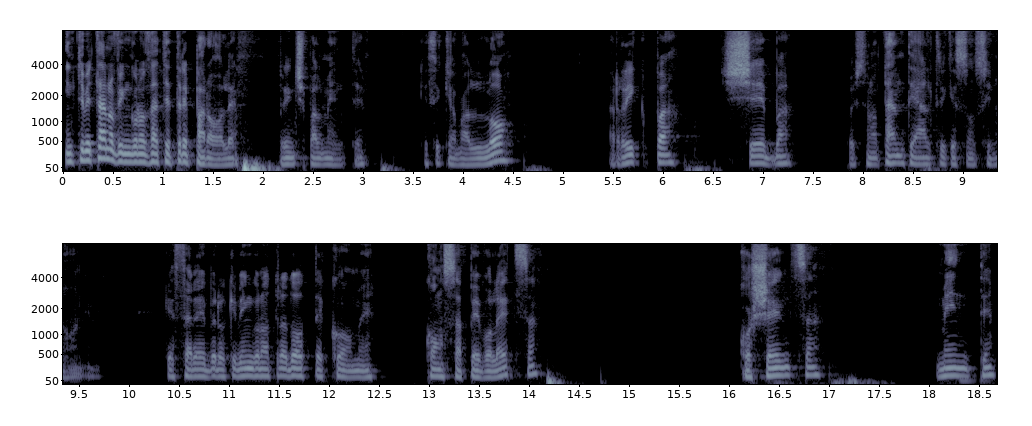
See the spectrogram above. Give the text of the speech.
in tibetano vengono usate tre parole principalmente, che si chiama Lo, Rikpa, Sheba, poi sono tanti altri che sono sinonimi che sarebbero, che vengono tradotte come consapevolezza, coscienza, mente.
